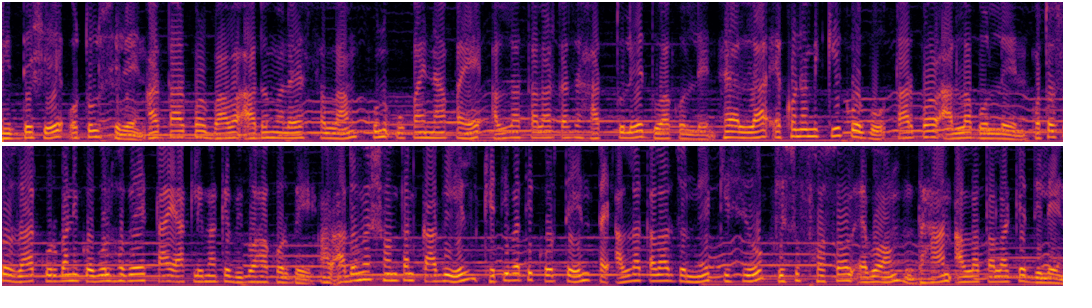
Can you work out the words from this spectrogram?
নির্দেশে অতুল ছিলেন। আর তারপর বাবা আদম আলাইসাল্লাম কোনো উপায় না পায়ে আল্লাহ তালার কাছে হাত তুলে দোয়া করলেন। হ্যাঁ আল্লাহ, এখন আমি কি করব? তারপর আল্লাহ বললেন, অথচ যার কুরবানি কবুল হবে, তাই আকলিমাকে বিবাহ করবে। আর আদমের সন্তান কাবিল খেতিবাতি করতেন, তাই আল্লাহ তালার জন্য কিছু কিছু ফসল এবং ধান আল্লাহ তালাকে দিলেন।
